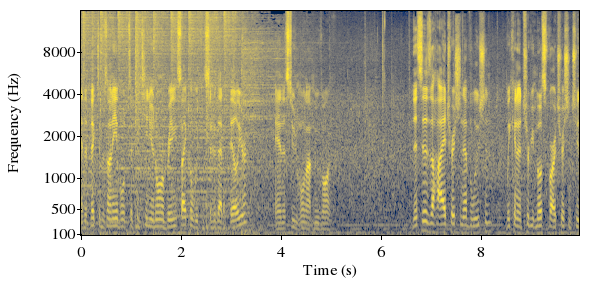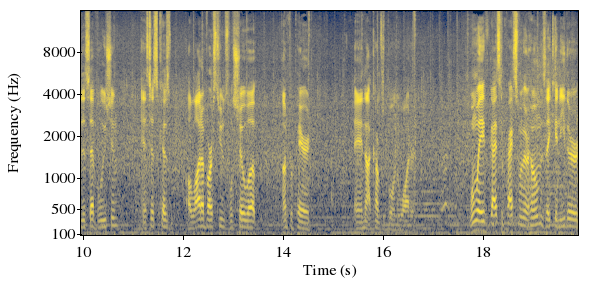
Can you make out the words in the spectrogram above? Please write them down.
and the victim is unable to continue a normal breathing cycle, we consider that a failure, and the student will not move on. This is a high attrition evolution. We can attribute most of our attrition to this evolution, and it's just because a lot of our students will show up unprepared and not comfortable in the water. One way guys can practice when they're home is they can either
